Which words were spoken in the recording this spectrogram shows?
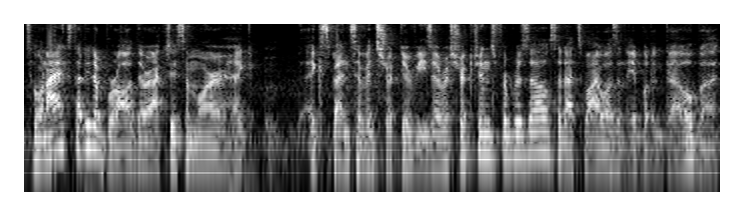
So when I studied abroad, there were actually some more like expensive and stricter visa restrictions for Brazil, so that's why I wasn't able to go. But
